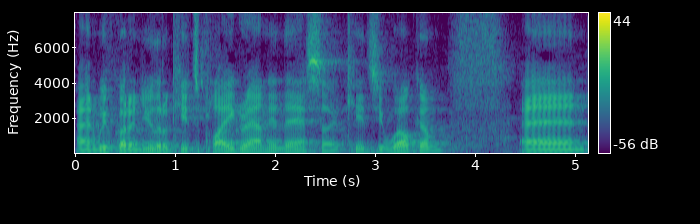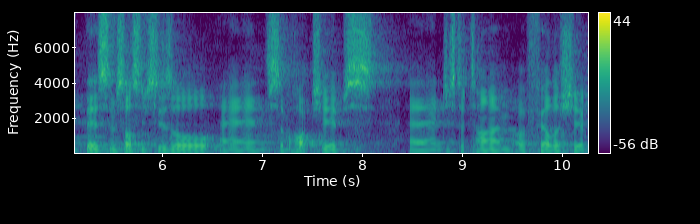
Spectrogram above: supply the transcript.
And we've got a new little kids' playground in there. So, kids, you're welcome. And there's some sausage sizzle and some hot chips and just a time of fellowship,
